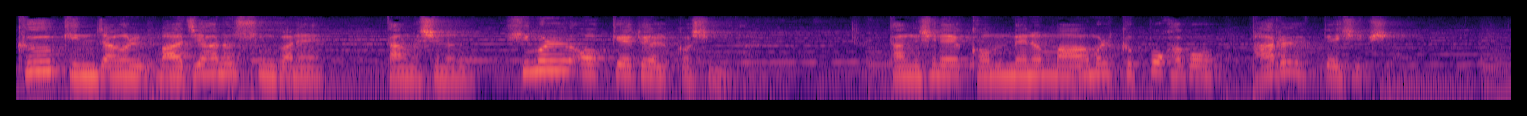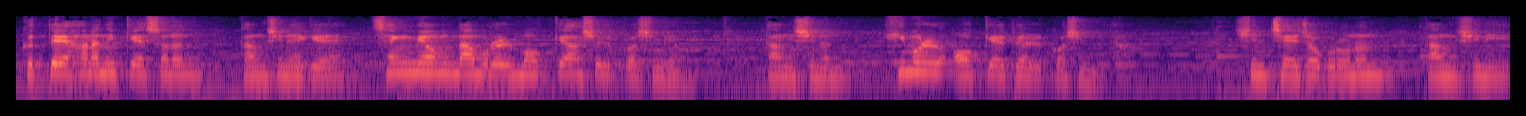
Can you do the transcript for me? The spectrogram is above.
그 긴장을 맞이하는 순간에 당신은 힘을 얻게 될 것입니다. 당신의 겁내는 마음을 극복하고 발을 떼십시오. 그때 하나님께서는 당신에게 생명나무를 먹게 하실 것이며 당신은 힘을 얻게 될 것입니다. 신체적으로는 당신이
